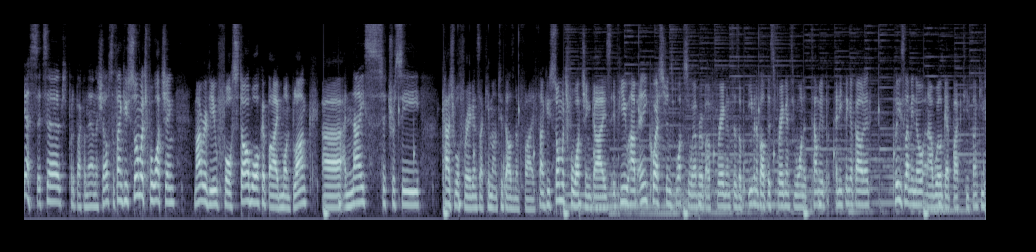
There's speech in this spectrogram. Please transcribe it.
yes, it's uh, just put it back on there on the shelf. So thank you so much for watching. my review for Starwalker by Montblanc, uh, a nice citrusy casual fragrance that came out in 2005. Thank you so much for watching, guys. If you have any questions whatsoever about fragrances or even about this fragrance, you want to tell me anything about it, please let me know and I will get back to you. Thank you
